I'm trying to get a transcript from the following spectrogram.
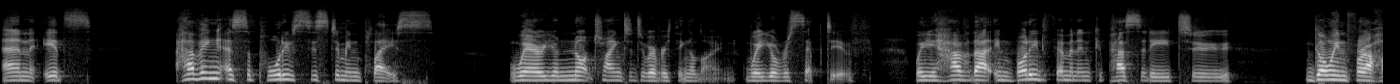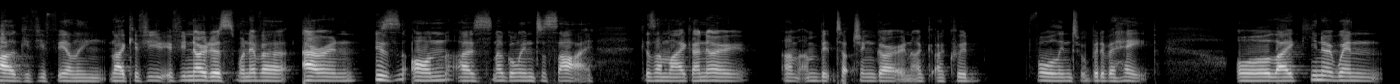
and it's having a supportive system in place where you're not trying to do everything alone, where you're receptive, where you have that embodied feminine capacity to go in for a hug if you're feeling like if you if you notice whenever Aaron is on, I snuggle into Sai because I'm like I know I'm, I'm, a bit touch and go and I, I could fall into a bit of a heap, or like you know when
